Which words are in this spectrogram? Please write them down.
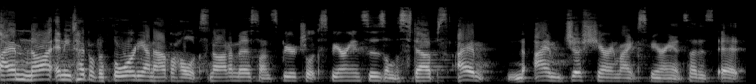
I am not any type of authority on Alcoholics Anonymous, on spiritual experiences, on the steps. I am, I am just sharing my experience. That is it.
